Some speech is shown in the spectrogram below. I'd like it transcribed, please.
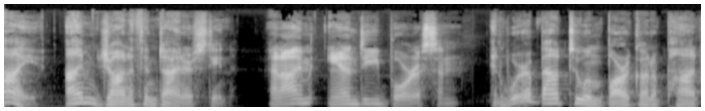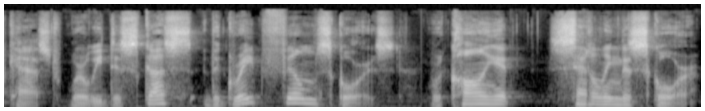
Hi, I'm Jonathan Dinerstein, And I'm Andy Borison. and we're about to embark on a podcast where we discuss the great film scores. We're calling it Settling the Score.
